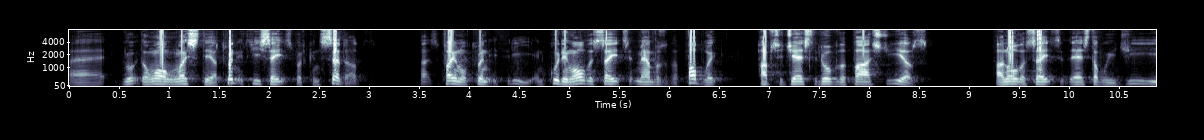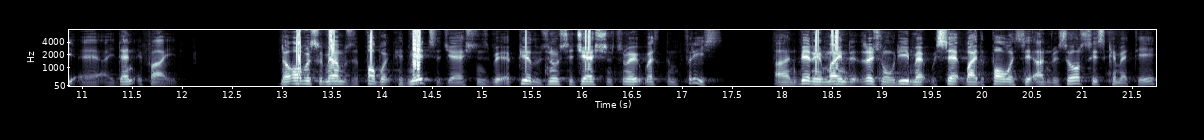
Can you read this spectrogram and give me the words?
uh, the long list there. 23 sites were considered. That's the final 23, including all the sites that members of the public have suggested over the past years, and all the sites that the SWG uh, identified. Now, obviously, members of the public had made suggestions, but it appeared there was no suggestions from out with Dumfries. And bearing in mind that the original remit was set by the Policy and Resources Committee,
